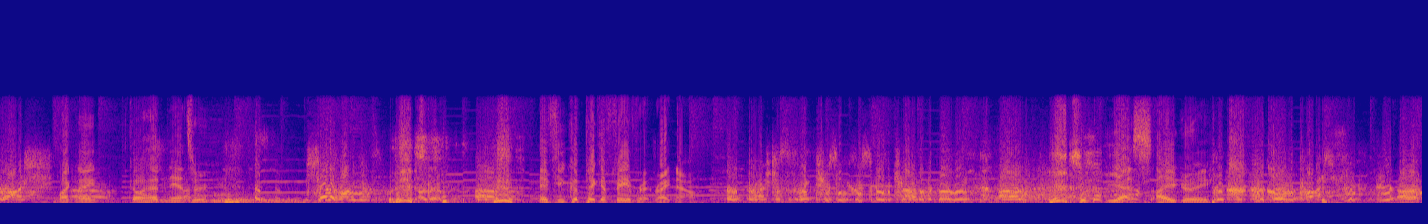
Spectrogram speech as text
gosh. Black Knight, go ahead and answer. Shut up, audience! Okay, um, If you could pick a favorite right now. Oh gosh, this is like choosing who's the favorite child in the family. Um, Yes, I agree. oh gosh. Uh,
